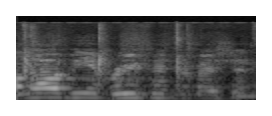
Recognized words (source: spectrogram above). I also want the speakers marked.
Speaker 1: will now be a brief intermission.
